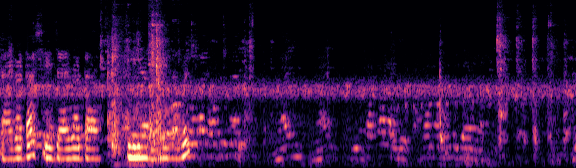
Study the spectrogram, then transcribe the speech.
জায়গাটা, সেই জায়গাটা ক্লিয়ার হয়ে যাবে। তো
